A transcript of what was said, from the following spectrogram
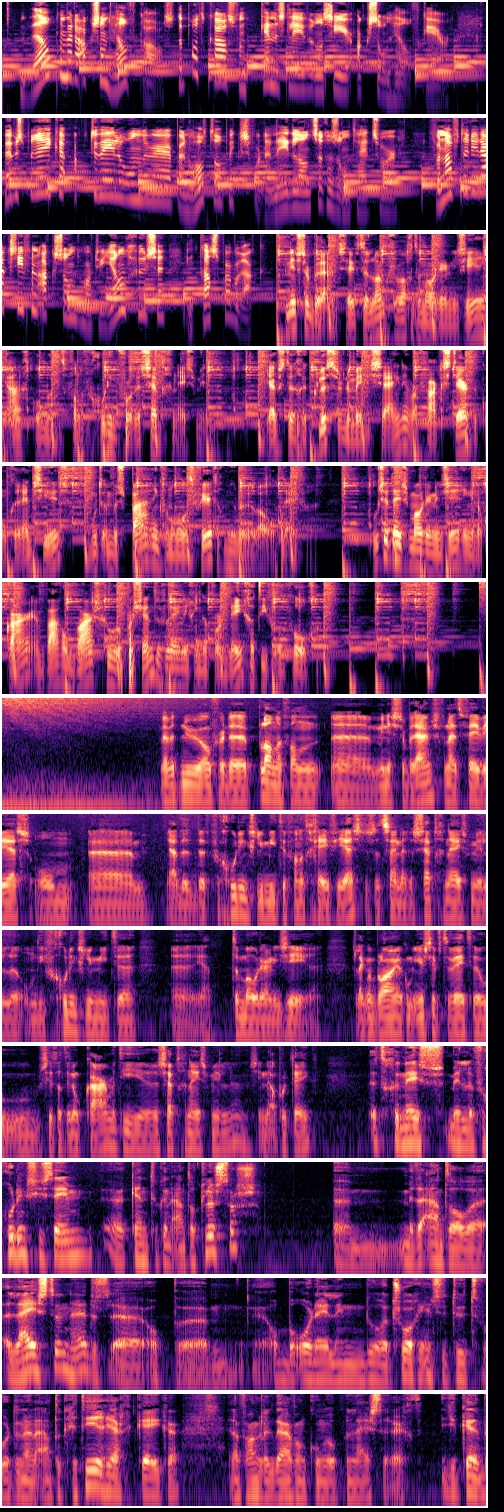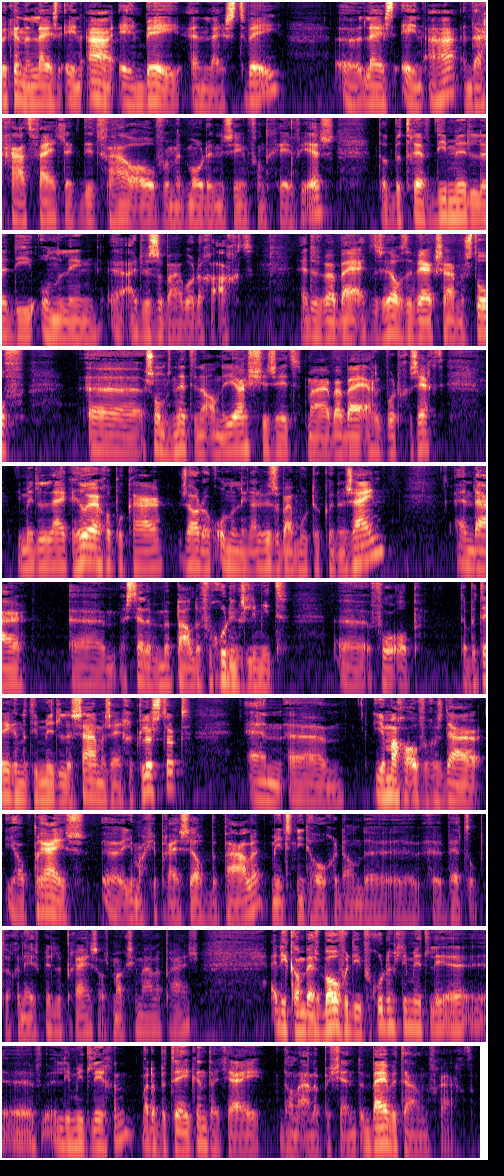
Welkom bij de Axon Healthcast, de podcast van kennisleverancier Axon Healthcare. We bespreken actuele onderwerpen en hot topics voor de Nederlandse gezondheidszorg. Vanaf de redactie van Axon hoort u Jan Gussen en Caspar Brak. Minister Bruins heeft de lang verwachte modernisering aangekondigd van de vergoeding voor receptgeneesmiddelen. Juist de geclusterde medicijnen, waar vaak sterke concurrentie is, moet een besparing van 140 miljoen euro opleveren. Hoe zit deze modernisering in elkaar en waarom waarschuwen patiëntenverenigingen voor negatieve gevolgen? We hebben het nu over de plannen van uh, minister Bruins vanuit VWS om uh, ja, de, de, vergoedingslimieten van het GVS, dus dat zijn de receptgeneesmiddelen, om die vergoedingslimieten uh, ja, te moderniseren. Het lijkt me belangrijk om eerst even te weten hoe, hoe zit dat in elkaar met die receptgeneesmiddelen, dus in de apotheek. Het geneesmiddelenvergoedingssysteem kent natuurlijk een aantal clusters. Um, met een aantal uh, lijsten. Hè, dus uh, op, um, op beoordeling door het Zorginstituut wordt er naar een aantal criteria gekeken. En afhankelijk daarvan kom je op een lijst terecht. Je we kennen lijst 1A, 1B en lijst 2. Uh, lijst 1A, en daar gaat feitelijk dit verhaal over met modernisering van het GVS. Dat betreft die middelen die onderling uitwisselbaar worden geacht. Dus waarbij eigenlijk dezelfde werkzame stof soms net in een ander jasje zit, maar waarbij eigenlijk wordt gezegd: die middelen lijken heel erg op elkaar, zouden ook onderling uitwisselbaar moeten kunnen zijn. En daar uh, stellen we een bepaalde vergoedingslimiet uh, voor op. Dat betekent dat die middelen samen zijn geclusterd. En ehm, je mag overigens daar jouw prijs, je mag je prijs zelf bepalen, minstens niet hoger dan de wet op de geneesmiddelenprijs als maximale prijs. En die kan best boven die vergoedingslimiet li liggen. Maar dat betekent dat jij dan aan de patiënt een bijbetaling vraagt.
